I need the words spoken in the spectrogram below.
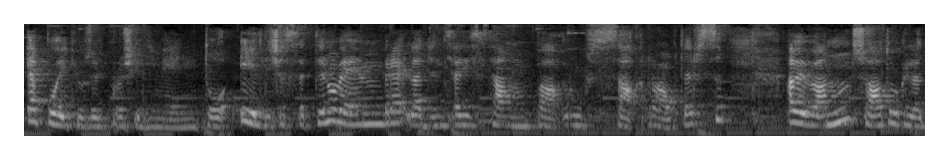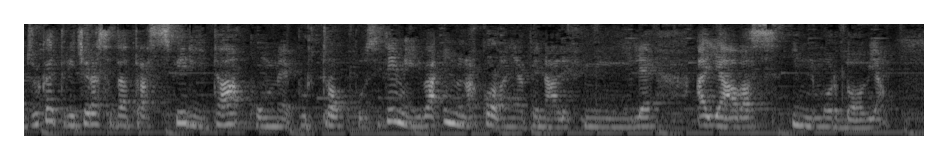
e ha poi chiuso il procedimento e il 17 novembre l'agenzia di stampa russa Reuters aveva annunciato che la giocatrice era stata trasferita, come purtroppo si temeva, in una colonia penale femminile a Javas in Mordovia.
